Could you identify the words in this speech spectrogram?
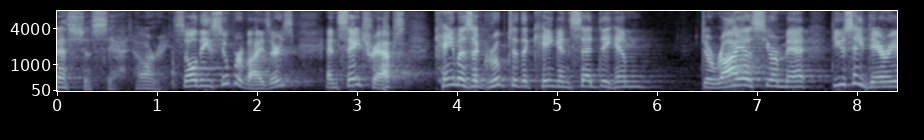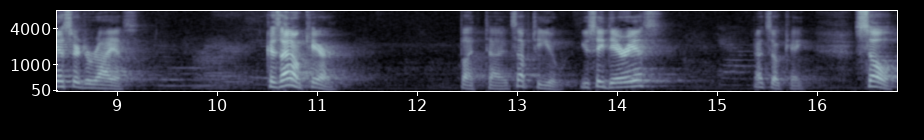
that's just sad. All right. So these supervisors and satraps came as a group to the king and said to him, Darius, your man. Do you say Darius or Darius? Because I don't care. But uh, it's up to you. You say Darius? That's okay. So,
